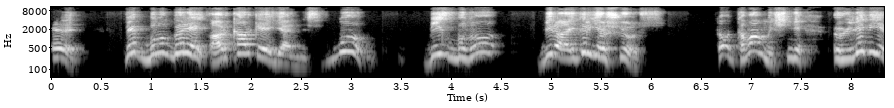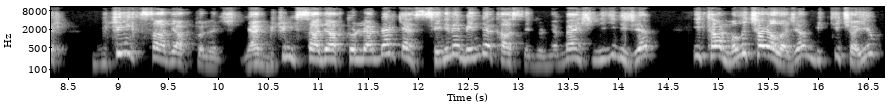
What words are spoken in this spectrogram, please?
Evet. Ve bunun böyle arka arkaya gelmesi. Bu biz bunu bir aydır yaşıyoruz. Tamam, tamam mı? Şimdi öyle bir bütün iktisadi aktörler için. Yani bütün iktisadi aktörler derken seni ve beni de kastediyorum. Yani ben şimdi gideceğim ithal malı çay alacağım. Bitti çayım.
